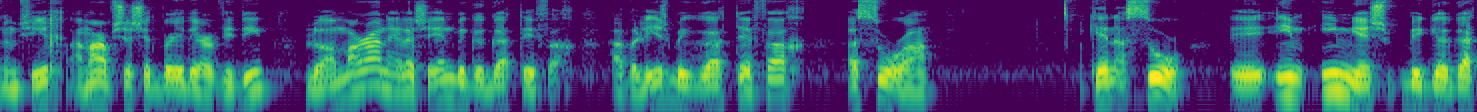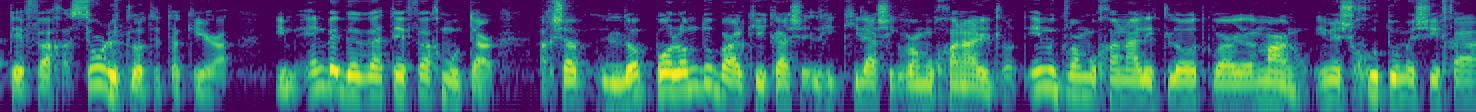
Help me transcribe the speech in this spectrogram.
נמשיך, אמר רב ששת ברי דרבידי, לא אמרן אלא שאין בגגת טפח, אבל יש בגגת טפח אסורה. כן, אסור, אם, אם יש בגגת טפח אסור לתלות את הקירה, אם אין בגגת טפח מותר. עכשיו, לא, פה לא מדובר על קהילה שכבר מוכנה לתלות, אם היא כבר מוכנה לתלות, כבר אמרנו, אם יש חוט ומשיכה,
